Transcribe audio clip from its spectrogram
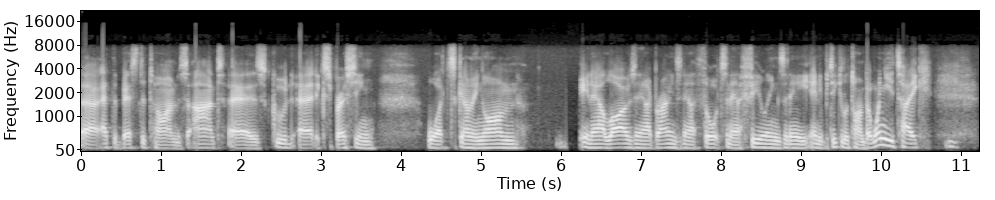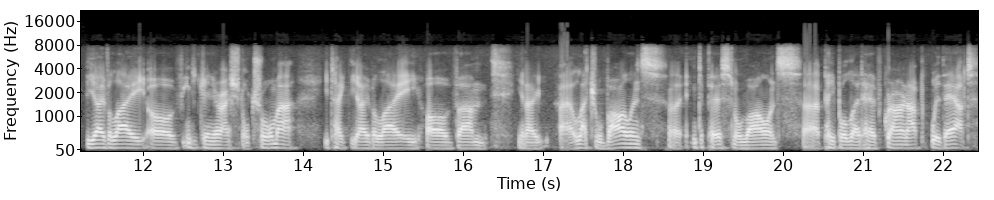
uh, at the best of times aren't as good at expressing what's going on in our lives, in our brains, in our thoughts, and our feelings at any any particular time. But when you take the overlay of intergenerational trauma, you take the overlay of um, you know uh, lateral violence, uh, interpersonal violence, uh, people that have grown up without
